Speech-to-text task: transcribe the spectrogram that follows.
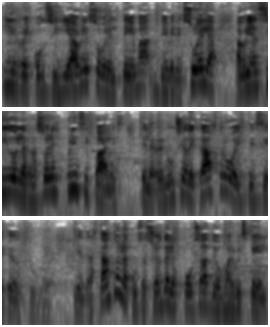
irreconciliables sobre el tema de Venezuela habrían sido las razones principales de la renuncia de Castro este 7 de octubre. Mientras tanto, la acusación de la esposa de Omar Vizquel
